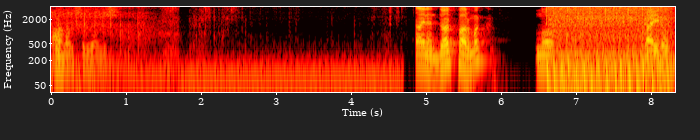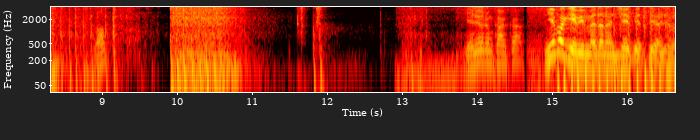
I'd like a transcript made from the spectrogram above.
Yok. Adam şuradaymış. Aynen dört parmak. No. Gyro. Lan. Geliyorum kanka. Niye bug'e binmeden önce hep yatıyor acaba?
